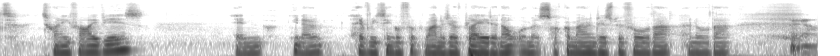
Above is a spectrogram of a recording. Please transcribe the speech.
t- 25 years. In you know every single football manager I've played, and ultimate soccer managers before that, and all that. Yeah,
